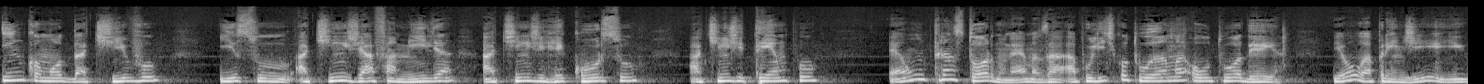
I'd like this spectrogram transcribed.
incomodativo. Isso atinge a família, atinge recurso, atinge tempo. É um transtorno, né? Mas a, a política ou tu ama ou tu odeia. Eu aprendi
